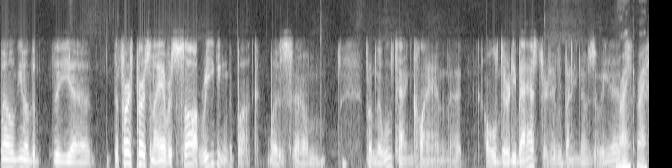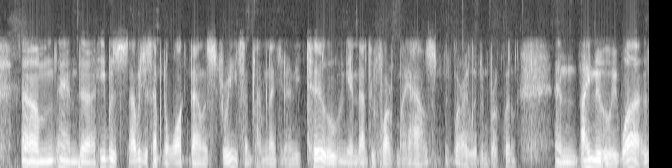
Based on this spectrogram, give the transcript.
well, you know, the the uh, the first person I ever saw reading the book was um, from the Wu Tang Clan, uh, Old Dirty Bastard. Everybody knows who he is, Right, right. Um, and uh, he was. I was just happened to walk down the street sometime in 1992, you know, not too far from my house, where I live in Brooklyn, and I knew who he was.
